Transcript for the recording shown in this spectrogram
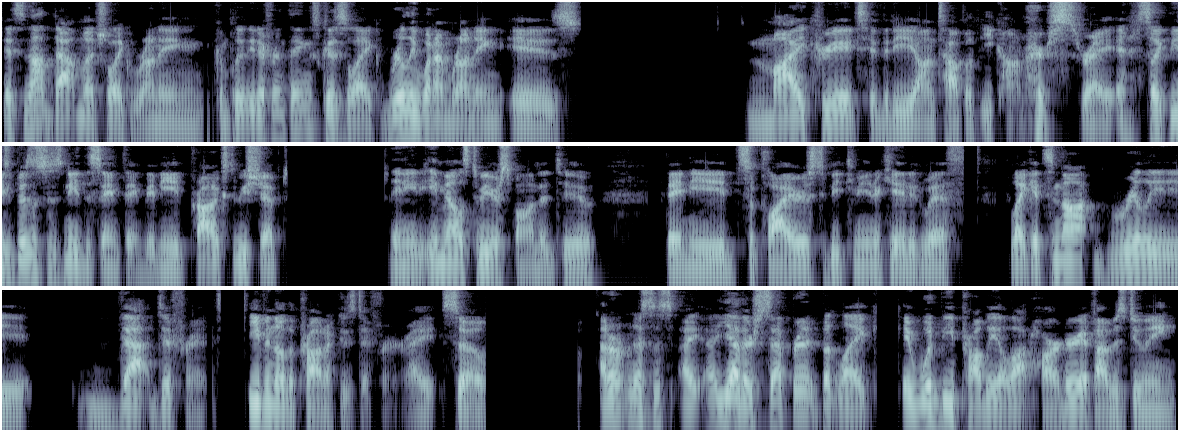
it's not that much like running completely different things because like really what I'm running is my creativity on top of e-commerce, right? And it's like these businesses need the same thing. They need products to be shipped, they need emails to be responded to, they need suppliers to be communicated with. Like it's not really that different, even though the product is different, right? So I don't necessarily, yeah, they're separate, but like it would be probably a lot harder if I was doing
